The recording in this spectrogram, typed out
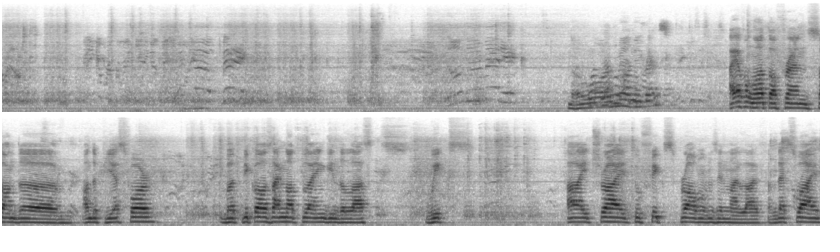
Round. Watch out! Medic! No more What more level are you, medic. I have a lot of friends on the on the PS4, but because I'm not playing in the last weeks, I try to fix problems in my life, and that's why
